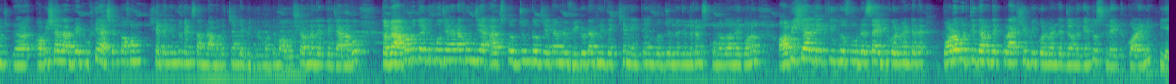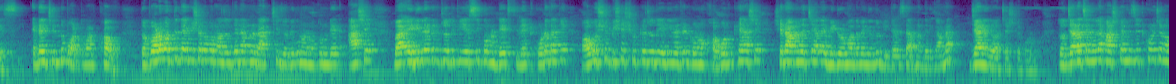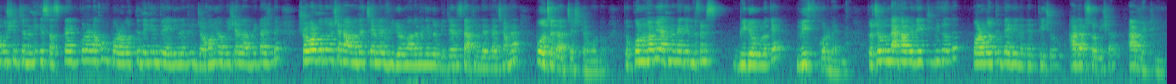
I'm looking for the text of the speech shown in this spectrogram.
অফিসিয়াল আপডেট উঠে আসে, তখন সেটা কিন্তু ফ্রেন্ডস আমরা আমাদের চ্যানেলে ভিডিওর মাধ্যমে অবশ্যই আপনাদেরকে জানাব। তবে আপাতত এটুকু জেনে রাখুন যে আজ পর্যন্ত যে টাইমে ভিডিওটা আপনি দেখছেন, এই টাইম পর্যন্ত কিন্তু ফ্রেন্ডস কোনো ধরনের কোনো অফিসিয়াল ডেট কিন্তু ফুড এসআই রিক্রুটমেন্টের পরবর্তীতে আমাদের ক্লার্কশিপ রিক্রুটমেন্টের জন্য কিন্তু সিলেক্ট করেনি পিএসসি এটাই কিন্তু বর্তমান খবর। তো পরবর্তীতে এই বিষয়ের উপর নজর দিলে আমরা রাখছি, যদি কোনো নতুন ডেট আসে বা এই রিলেটেড যদি পিএসসি কোনো ডেট সিলেক্ট করে থাকে, অবশ্যই বিশেষ সূত্রে যদি এই রিলেটেড কোনো খবর উঠে আসে, সেটা আমাদের চ্যানেলে ভিডিওর মাধ্যমে কিন্তু ডিটেলসে আপনাদেরকে আমরা জানিয়ে দেওয়ার চেষ্টা করব। তো যারা চ্যানেলে ফার্স্ট টাইম ভিজিট করেছেন, অবশ্যই চ্যানেলটিকে সাবস্ক্রাইব করে রাখুন। পরবর্তীতে কিন্তু এই রিলেটেড যখনই অফিসিয়াল আপডেট আসবে, সবার প্রথমে সেটা আমাদের চ্যানেলে ভিডিওর মাধ্যমে কিন্তু ডিটেলস আপনাদের কাছে আমরা পৌঁছে দেওয়ার চেষ্টা করব। তো কোনোভাবেই আপনারা কিন্তু ফ্রেন্ডস ভিডিওগুলোকে মিস করবেন না। তো চলুন দেখা হবে নেক্সট ভিডিওতে পরবর্তীতে রিলেটেড কিছু আদার্স অফিসিয়াল আপডেট নিয়ে।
